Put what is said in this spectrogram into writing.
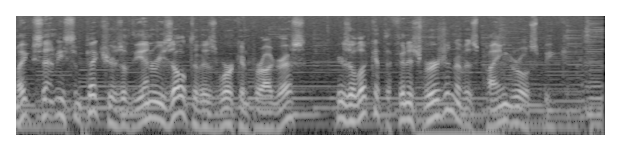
Mike sent me some pictures of the end result of his work in progress. Here's a look at the finished version of his pine grosbeak.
